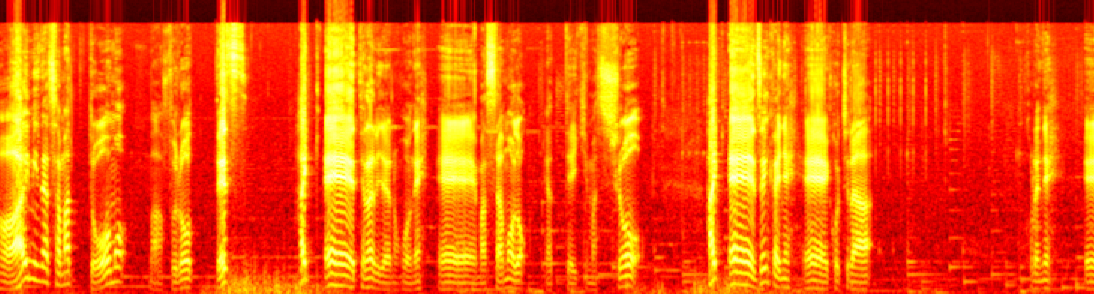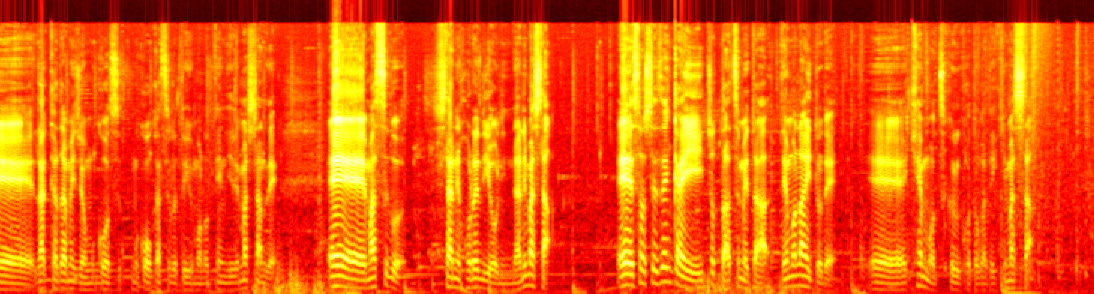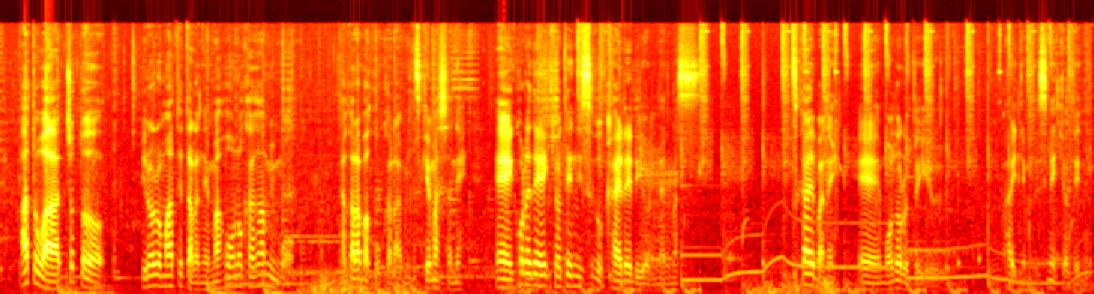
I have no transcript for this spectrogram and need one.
はい、皆様、どうも、マフロです。はい、えー、テラリアの方ね、えー、マスターモードやっていきましょう。はい、えー、前回ね、えー、こちら、これね、えー、落下ダメージを無効す無効化するというものを手に入れましたので、えー、まっすぐ下に掘れるようになりました。えー、そして前回ちょっと集めたデモナイトで、えー、剣も作ることができました。あとはちょっといろいろ回ってたらね、魔法の鏡も宝箱から見つけましたね。えー、これで拠点にすぐ帰れるようになります。使えばね、えー、戻るというアイテムですね、拠点に。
